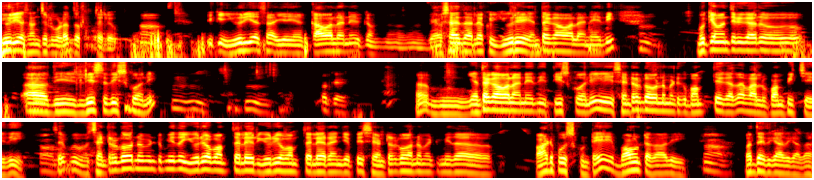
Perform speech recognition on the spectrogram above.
యూరియా సంచులు కూడా దొరుకుతలేవు. ఇక యూరియా కావాలని వ్యవసాయదారులకు యూరియా ఎంత కావాలనేది ముఖ్యమంత్రి గారు అది లిస్ట్ తీసుకొని ఓకే. ఎంత కావాలనేది తీసుకొని సెంట్రల్ గవర్నమెంట్కి పంపితే కదా వాళ్ళు పంపించేది. సెంట్రల్ గవర్నమెంట్ మీద యూరియా పంపుతలేరు యూరియా పంపుతలేరు అని చెప్పి సెంట్రల్ గవర్నమెంట్ మీద ఆడిపోసుకుంటే బాగుంటుంది అది? పద్ధతి కాదు కదా.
